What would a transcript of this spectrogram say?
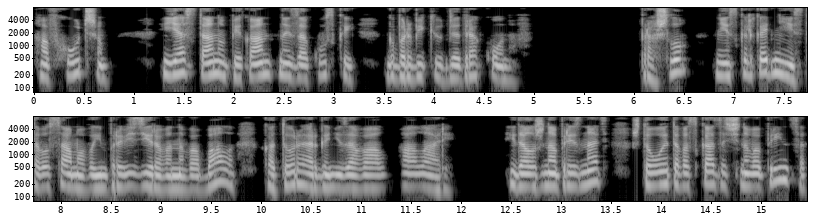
а в худшем я стану пикантной закуской к барбекю для драконов. Прошло несколько дней с того самого импровизированного бала, который организовал Алари. И должна признать, что у этого сказочного принца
